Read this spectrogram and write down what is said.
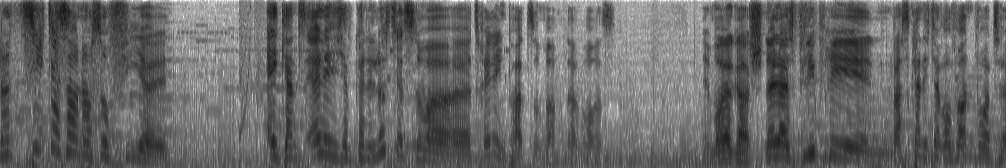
Und dann zieht das auch noch so viel. Ey, ganz ehrlich, ich habe keine Lust jetzt nochmal äh, Training-Part zu machen daraus. Hey, Molga, schneller als Pliprin. Was kann ich darauf antworten?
